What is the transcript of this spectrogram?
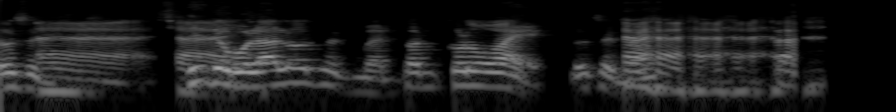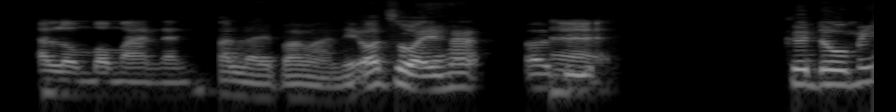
รู้สึกอ่าใช่ที่ดูแล้วรู้สึกเหมือนต้นกล้วย รู้สึกไหมอารมณ์ประมาณนั้น อะไรประมาณนี้โอ้สวยฮะเออดูอ่าคือดูไม่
